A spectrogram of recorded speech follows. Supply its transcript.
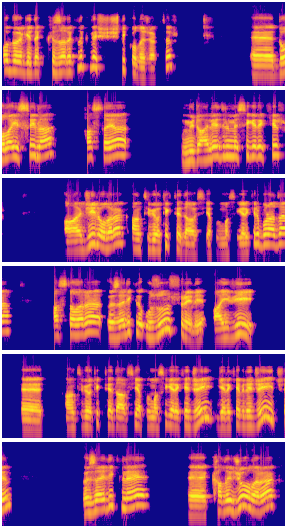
o bölgede kızarıklık ve şişlik olacaktır. E, dolayısıyla hastaya müdahale edilmesi gerekir. Acil olarak antibiyotik tedavisi yapılması gerekir. Burada hastalara özellikle uzun süreli IV e, antibiyotik tedavisi yapılması gerekeceği gerekebileceği için özellikle e, kalıcı olarak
